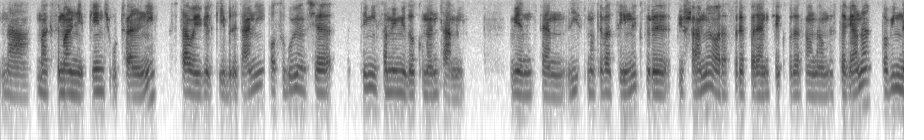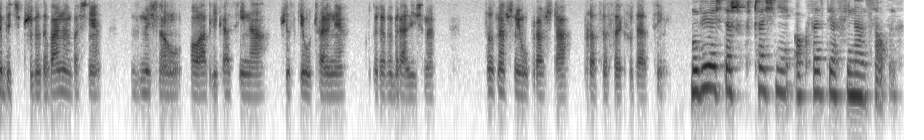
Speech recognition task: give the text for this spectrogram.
na maksymalnie pięć uczelni w całej Wielkiej Brytanii, posługując się tymi samymi dokumentami. Więc ten list motywacyjny, który piszemy oraz referencje, które są nam wystawiane, powinny być przygotowane właśnie z myślą o aplikacji na wszystkie uczelnie, które wybraliśmy, co znacznie upraszcza proces rekrutacji. Mówiłeś też wcześniej o kwestiach finansowych.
